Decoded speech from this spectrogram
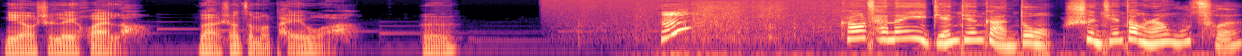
你要是累坏了，晚上怎么陪我啊？嗯？嗯，刚才那一点点感动瞬间荡然无存，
